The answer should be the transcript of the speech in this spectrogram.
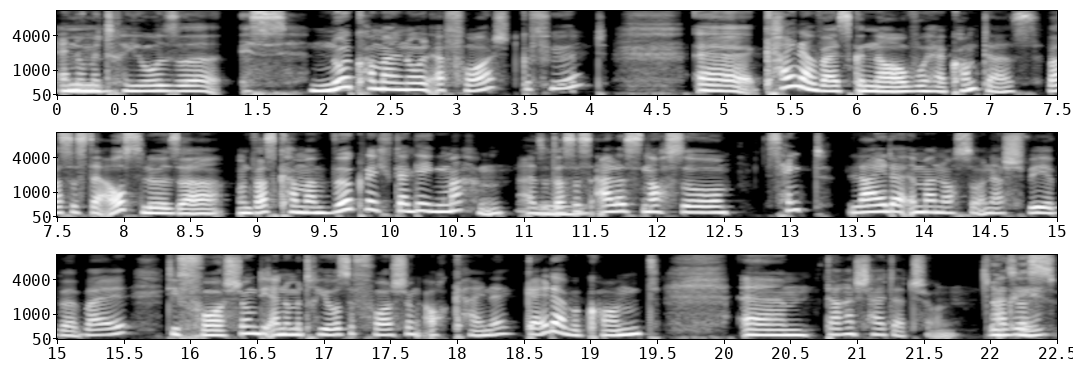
Endometriose ist 0,0 erforscht gefühlt. Äh, keiner weiß genau, woher kommt das? Was ist der Auslöser? Und was kann man wirklich dagegen machen? Also das ist alles noch so, es hängt leider immer noch so in der Schwebe, weil die Forschung, die Endometriose-Forschung auch keine Gelder bekommt. Ähm, daran scheitert schon. Also Okay. es,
